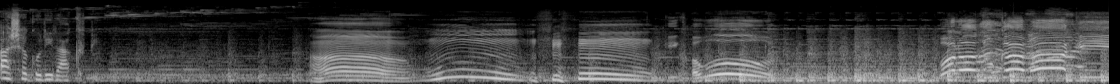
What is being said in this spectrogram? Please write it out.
আশা করি রাখবি। আহ, উম, হুম, কি খবর? বলো দুর্গা মা কি?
